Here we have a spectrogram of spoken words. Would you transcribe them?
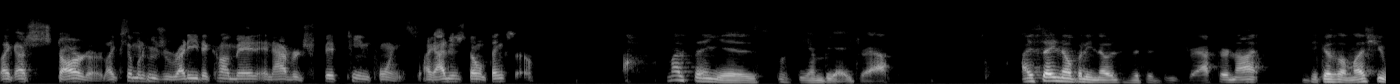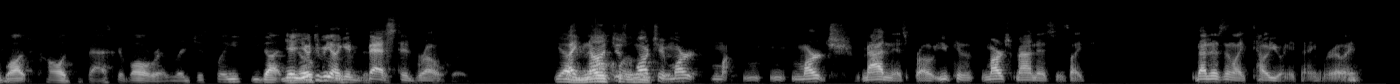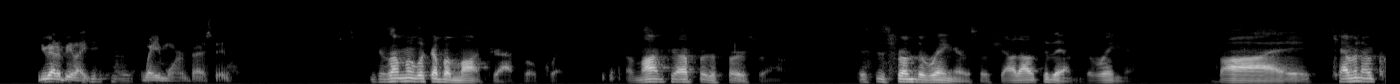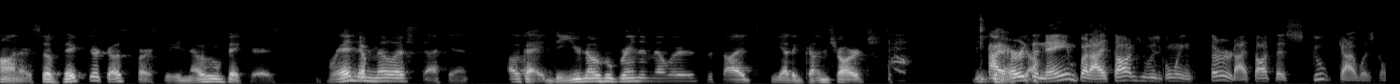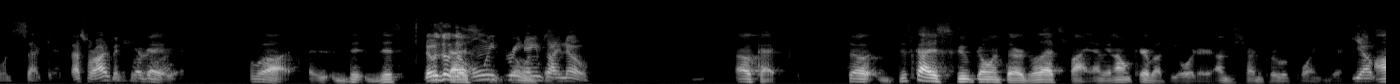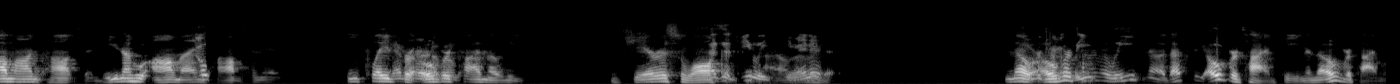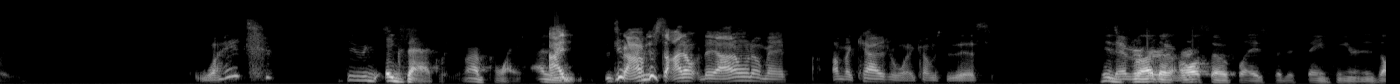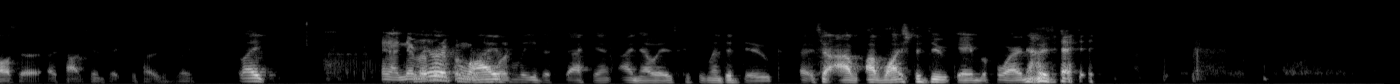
like a starter, like someone who's ready to come in and average 15 points. Like I just don't think so. My thing is with the NBA draft, I say nobody knows if it's a deep draft or not because unless you watch college basketball religiously, you got Yeah, you have to be, like, clue who this invested, bro. Have like no not just watching this Mar- is. Ma- March Madness, bro. You can March Madness is like that doesn't like tell you anything really. You got to be like way more invested. because I'm gonna look up a mock draft real quick. A mock draft for the first round. This is from The Ringer, so shout out to them, The Ringer, by Kevin O'Connor. So Victor goes first. We know who Victor is. Brandon Yep. Miller second. Okay, do you know who Brandon Miller is? Besides, he had a gun charge. I heard the name, but I thought he was going third. I thought the Scoop guy was going second. That's what I've been hearing. Okay, well, th- this Those this are the only three names I know. Okay. So this guy is Scoop going third. Well, that's fine. I mean, I don't care about the order. I'm just trying to prove a point here. Yep. Amen Thompson. Do you know who Amen Nope. Thompson is? He played Never for heard of him. Overtime Elite. Jarace Walker. That's a G League team, ain't it? that- No, Overtime Overtime, Elite? No, that's the overtime team in the Overtime League. What? Dude, exactly. My point. I I- Dude, I'm just I don't I don't know, man. I'm a casual when it comes to this. his never brother also plays for the same team and is also a top 10 pick, supposedly. Like, And I never heard Derek of him before. Lively the second, I know is because he went to Duke. Uh, So I've, I've watched the Duke game before. I know that.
